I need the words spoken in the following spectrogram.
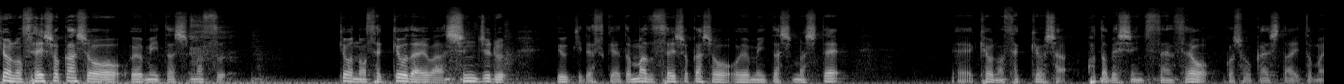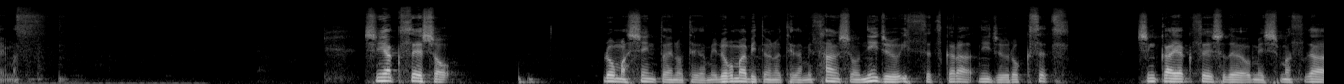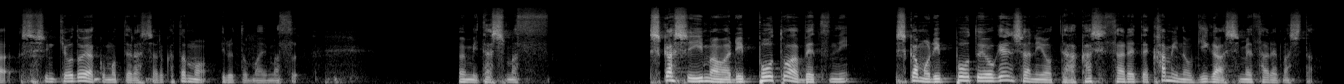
今日の聖書箇所をお読みいたします。今日の説教題は信じる勇気ですけれどまず聖書箇所をお読みいたしまして、えー、今日の説教者小田部真一先生をご紹介したいと思います。新約聖書ローマ信徒への手紙ローマ人への手紙3章21節から26節。新海訳聖書でお見せしますが新共同訳を持っていらっしゃる方もいると思います。読みいたします。しかし今は立法とは別にしかも立法と預言者によって証しされて神の義が示されました。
